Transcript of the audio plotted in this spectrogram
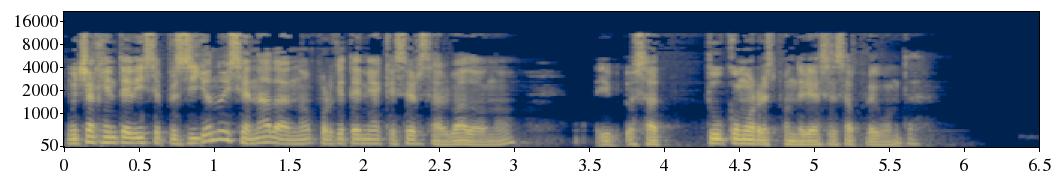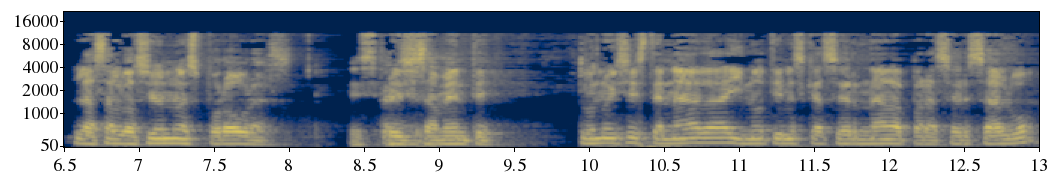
mucha gente dice, pues si yo no hice nada, ¿no? ¿Por qué tenía que ser salvado, no? o sea, ¿tú cómo responderías a esa pregunta? La salvación no es por obras, precisamente. Tú no hiciste nada y no tienes que hacer nada para ser salvo.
